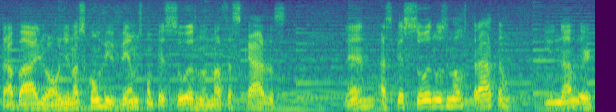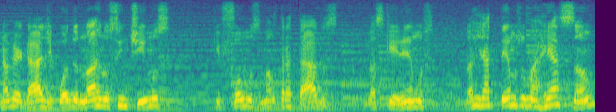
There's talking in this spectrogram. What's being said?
trabalho, onde nós convivemos com pessoas, nas nossas casas, né? as pessoas nos maltratam. E, na, na verdade, quando nós nos sentimos que fomos maltratados, nós queremos, nós já temos uma reação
